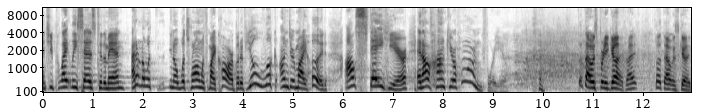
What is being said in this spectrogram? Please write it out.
and she politely says to the man, I don't know what, you know, what's wrong with my car, but if you'll look under my hood, I'll stay here and I'll honk your horn for you. Thought that was pretty good, right? Thought that was good.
